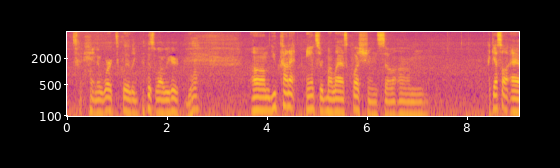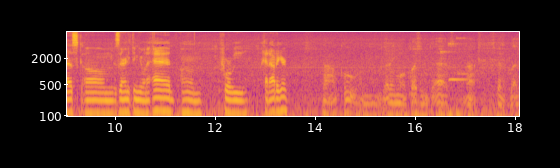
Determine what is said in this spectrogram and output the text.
and it worked clearly. That's why we're here. Yeah. Um, you kind of answered my last question, so um, I guess I'll ask: um, Is there anything you want to add um, before we head out of here? Nah, I'm cool. I mean, you got any more questions you can ask? Nah, it's been a pleasure.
